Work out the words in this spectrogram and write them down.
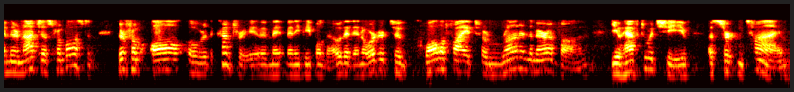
and they're not just from Boston. They're from all over the country. Many people know that in order to qualify to run in the marathon, you have to achieve a certain time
